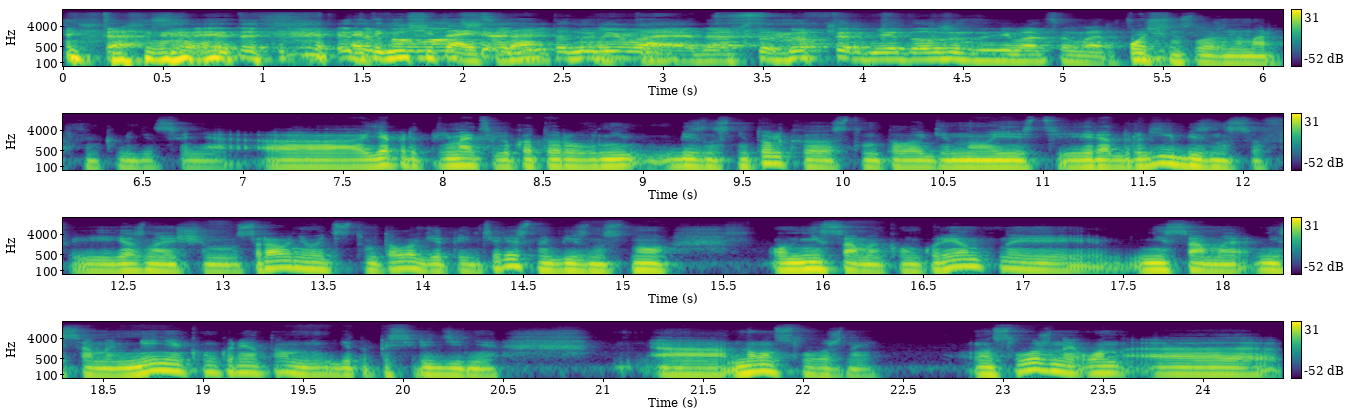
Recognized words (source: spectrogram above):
Это не считается, да? Это нулевая, да, что доктор не должен заниматься маркетингом. Очень сложный маркетинг в медицине. А, я предприниматель, у которого бизнес не только стоматология, но есть и ряд других бизнесов, и я знаю, с чем сравнивать. Стоматология – это интересный бизнес, но он не самый конкурентный, не самый, не самый менее конкурентный, он где-то посередине. А, но он сложный. Он сложный, он э,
